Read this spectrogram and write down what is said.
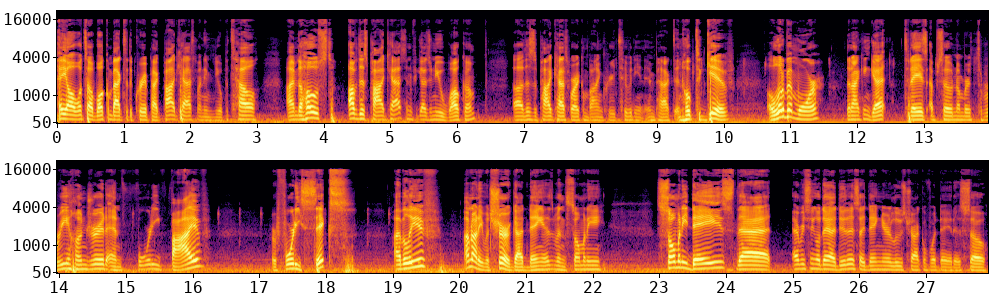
Hey, y'all, what's up? Welcome back to the Career Pack Podcast. My name is Neil Patel. I'm the host of this podcast, and if you guys are new, welcome. Uh, this is a podcast where I combine creativity and impact and hope to give a little bit more than I can get. Today is episode number 345 or 46, I believe. I'm not even sure. God dang it. It's been so many, so many days that every single day I do this, I dang near lose track of what day it is. So,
